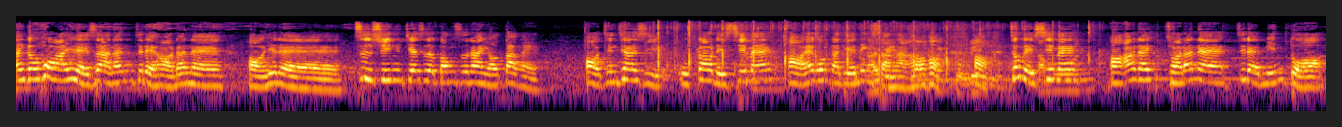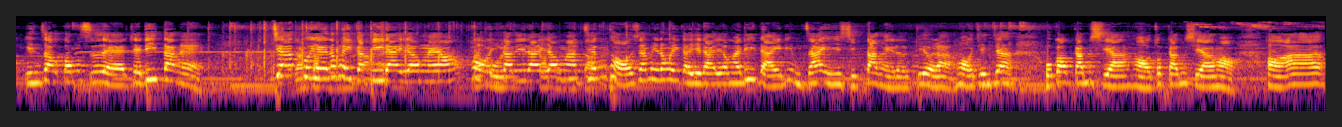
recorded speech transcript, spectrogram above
咱个画迄个啥，咱即个吼，咱的吼迄个智勋建设公司咱有档的，吼真正是有够热心的，哦迄我家己的领上啊，吼吼，足热心的，哦啊来带咱的即个民朵营造公司的这李档的。遮开的拢伊家己来用的哦，吼，伊家己来用啊，镜头啥物拢伊家己来用啊，你来你毋知伊是当的就对啦，吼，真正有够感谢，吼，足感谢吼，吼啊，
